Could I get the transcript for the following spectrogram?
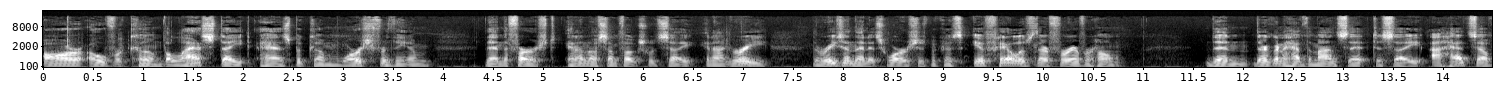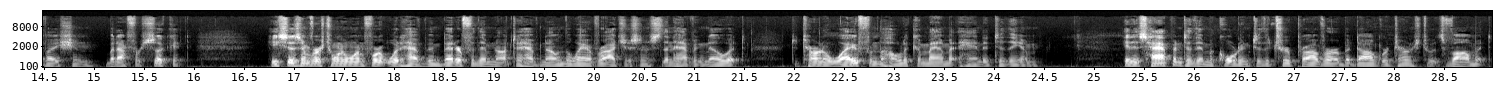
are overcome, the last state has become worse for them than the first. And I know some folks would say, and I agree, the reason that it's worse is because if hell is their forever home, then they're going to have the mindset to say, I had salvation, but I forsook it. He says in verse 21 For it would have been better for them not to have known the way of righteousness than having know it, to turn away from the holy commandment handed to them. It has happened to them according to the true proverb a dog returns to its vomit,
